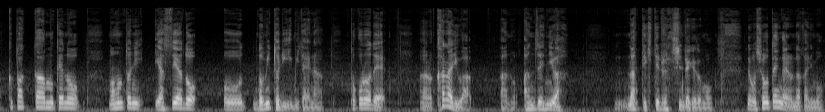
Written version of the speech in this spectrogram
ックパッカー向けの、まあ本当に安宿、ドミトリーみたいなところで、あの、かなりは、あの、安全にはなってきてるらしいんだけども、でも商店街の中にも、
